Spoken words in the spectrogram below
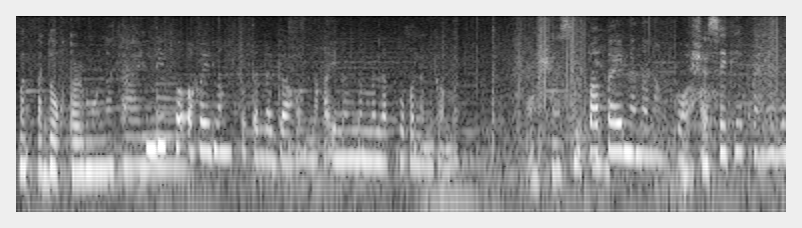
magpa-doktor muna tayo? Hindi po, okay lang po talaga ako. Nakainom naman na po ko ng gamot. O siya, sige. Papahinga na lang po O ako. siya, sige. Pahinga.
